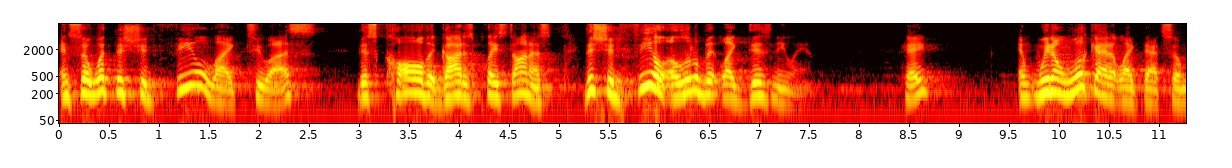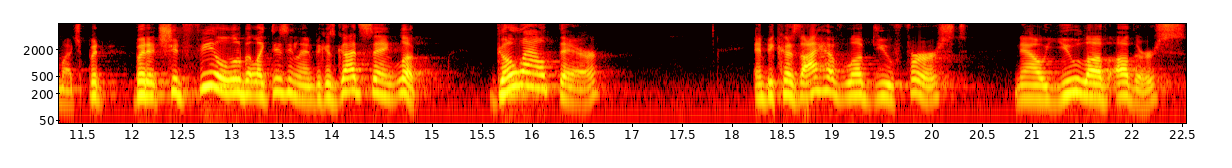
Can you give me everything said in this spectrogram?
And so, what this should feel like to us, this call that God has placed on us, this should feel a little bit like Disneyland. Okay? And we don't look at it like that so much, but, but it should feel a little bit like Disneyland because God's saying, look, go out there, and because I have loved you first, now you love others.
